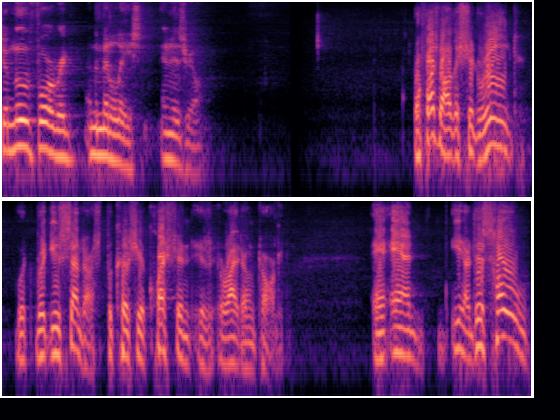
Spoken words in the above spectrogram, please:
to move forward in the Middle East and Israel? Well, first of all, they should read what, what you sent us because your question is right on target. And, and you know, this whole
